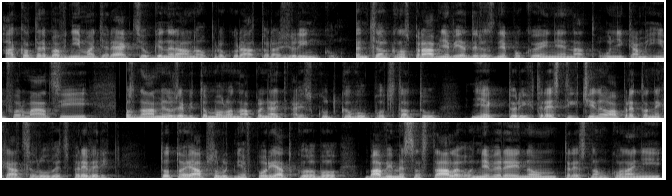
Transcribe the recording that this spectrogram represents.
Ako treba vnímať reakciu generálneho prokurátora Žilinku? Ten celkom správne vyjadril znepokojenie nad únikami informácií, oznámil, že by to mohlo naplňať aj skutkovú podstatu niektorých trestných činov a preto nechá celú vec preveriť. Toto je absolútne v poriadku, lebo bavíme sa stále o neverejnom trestnom konaní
